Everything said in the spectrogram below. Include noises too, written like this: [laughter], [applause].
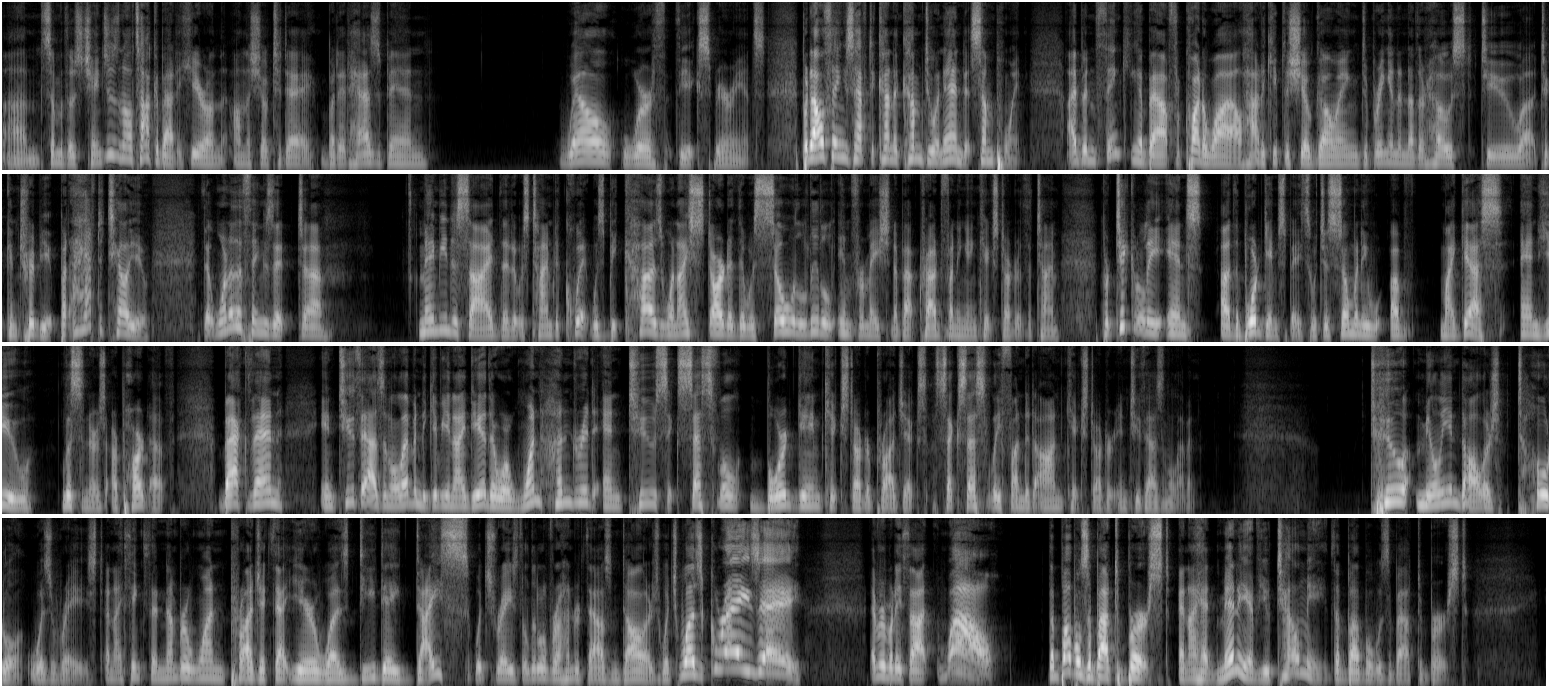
um, some of those changes, and I'll talk about it here on the, on the show today. But it has been well worth the experience. But all things have to kind of come to an end at some point. I've been thinking about for quite a while how to keep the show going, to bring in another host to uh, to contribute. But I have to tell you that one of the things that uh, made me decide that it was time to quit was because when I started, there was so little information about crowdfunding and Kickstarter at the time, particularly in uh, the board game space, which is so many of my guests and you listeners are part of. Back then, in 2011, to give you an idea, there were 102 successful board game Kickstarter projects successfully funded on Kickstarter in 2011. $2 million total was raised. And I think the number one project that year was D Day Dice, which raised a little over $100,000, which was crazy. Everybody thought, wow, the bubble's about to burst. And I had many of you tell me the bubble was about to burst.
